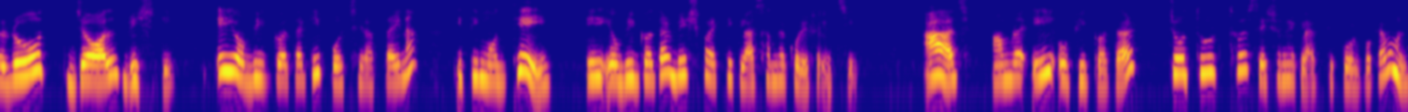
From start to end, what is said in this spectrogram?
রোদ, জল, বৃষ্টি। এই অভিজ্ঞতাটি পড়ছিলাম, তাই না? ইতিমধ্যেই এই অভিজ্ঞতার বেশ কয়েকটি ক্লাস আমরা করে ফেলেছি। আজ আমরা এই অভিজ্ঞতার চতুর্থ সেশনের ক্লাসটি করব, কেমন?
